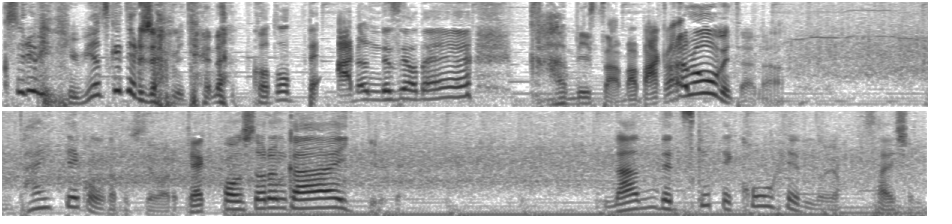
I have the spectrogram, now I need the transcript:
薬指に指輪つけてるじゃんみたいなことってあるんですよね。神様バカ野郎みたいな。大抵この形で終わる結婚しとるんかいっていうね。なんでつけてこうへんのよ最初の時。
